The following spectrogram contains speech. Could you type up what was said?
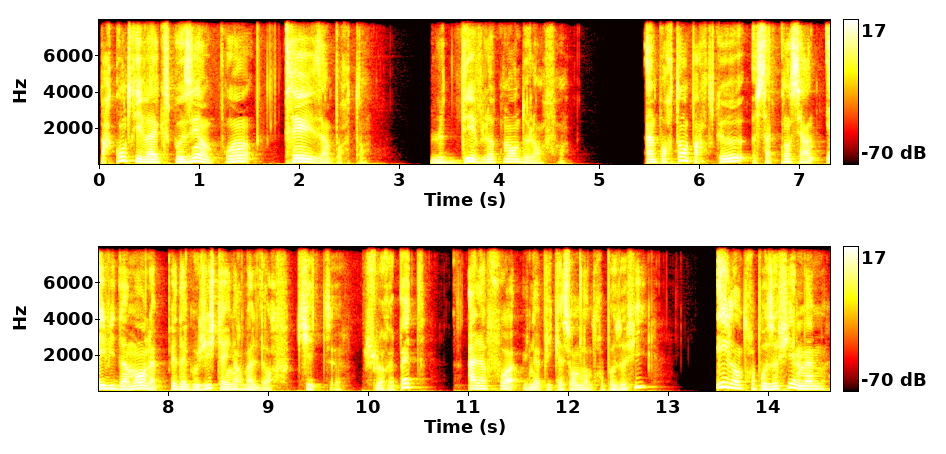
Par contre, il va exposer un point très important, le développement de l'enfant. Important parce que ça concerne évidemment la pédagogie Steiner-Waldorf, qui est, je le répète, à la fois une application de l'anthroposophie et l'anthroposophie elle-même.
